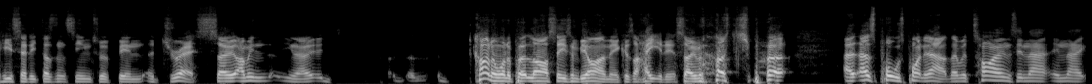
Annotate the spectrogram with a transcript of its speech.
He said it doesn't seem to have been addressed. So, I mean, you know, kind of want to put last season behind me because I hated it so much. But as Paul's pointed out, there were times in that in that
